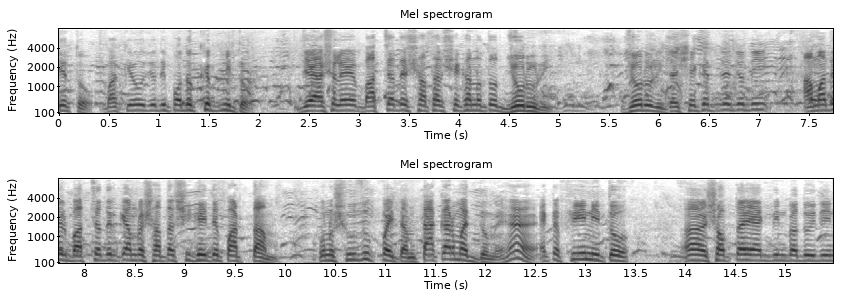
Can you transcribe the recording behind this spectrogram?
যেত বা কেউ যদি পদক্ষেপ নিত যে আসলে বাচ্চাদের সাঁতার শেখানো তো জরুরি জরুরি তাই সেক্ষেত্রে যদি আমাদের বাচ্চাদেরকে আমরা সাঁতার শিখাইতে পারতাম কোনো সুযোগ পাইতাম টাকার মাধ্যমে হ্যাঁ একটা ফি নিত সপ্তাহে একদিন বা দুই দিন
